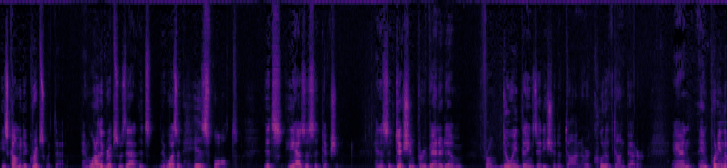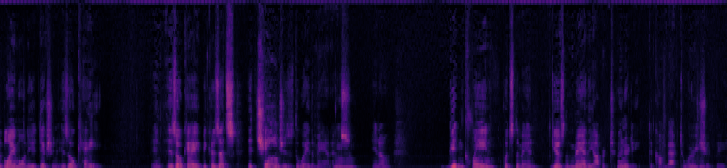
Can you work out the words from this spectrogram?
he's coming to grips with that. And one of the grips was that it's it wasn't his fault. It's he has this addiction, and this addiction prevented him from doing things that he should have done or could have done better. And and putting the blame on the addiction is okay and is okay because that's it changes the way the man is. Mm-hmm. You know, getting clean puts the man gives the man the opportunity to come back to where he mm-hmm. should be.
